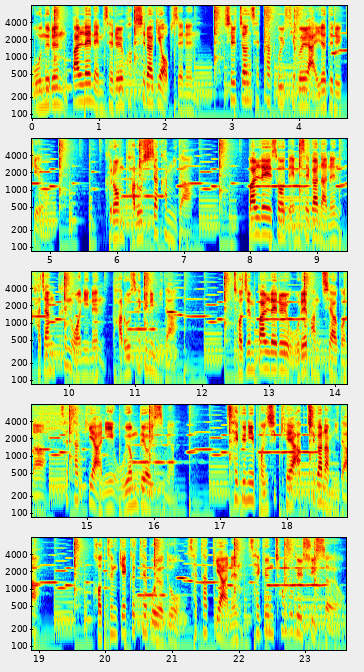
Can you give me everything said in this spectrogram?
오늘은 빨래 냄새를 확실하게 없애는 실전 세탁 꿀팁을 알려드릴게요. 그럼 바로 시작합니다. 빨래에서 냄새가 나는 가장 큰 원인은 바로 세균입니다. 젖은 빨래를 오래 방치하거나 세탁기 안이 오염되어 있으면 세균이 번식해 악취가 납니다. 겉은 깨끗해 보여도 세탁기 안은 세균 천국일 수 있어요.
